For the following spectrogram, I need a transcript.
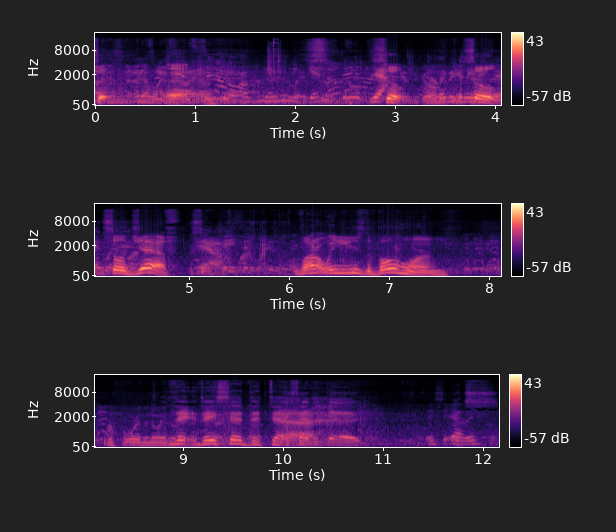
Sit on the wall, leaning against it? so, so, so Jeff, Yeah. why don't we use the bullhorn? Before the noise. They, they said that. They said Uh, that the It's, yeah, this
